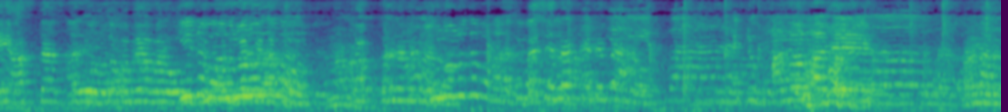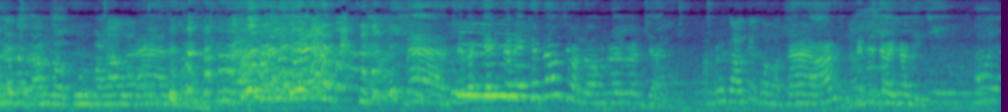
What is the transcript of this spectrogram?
এই আস্তে আস্তে করতে হবে আবার কি দেবো? সব করে ব্যাচেলার কেটে ফেলো। একটু ভালোভাবে। গান গাও কুরবানি ব্যাস এবার কেকটা রেখে দাও চলো আমরা এবার যাই। আমরা কাউকে খাওয়া হ্যাঁ আর পেটে জায়গা নেই।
